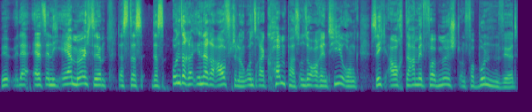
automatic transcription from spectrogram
Wir, letztendlich er möchte, dass, das, dass unsere innere Aufstellung, unser Kompass, unsere Orientierung sich auch damit vermischt und verbunden wird.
